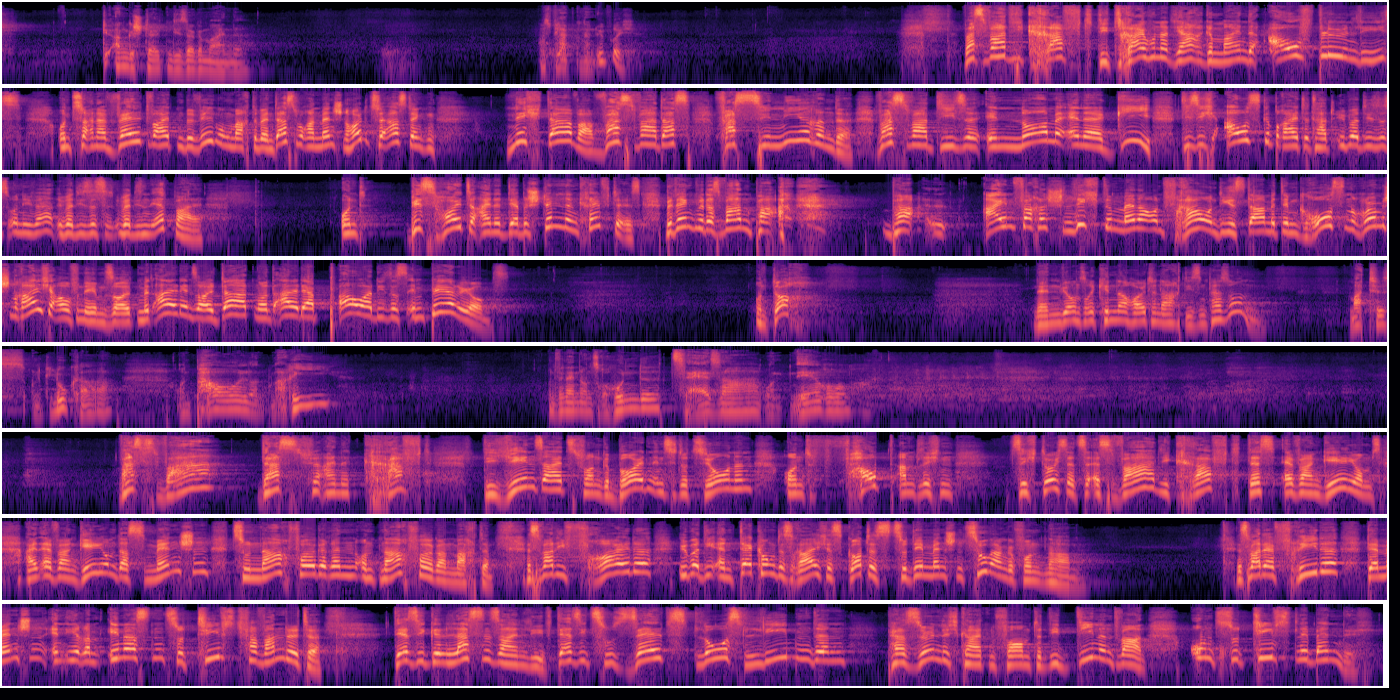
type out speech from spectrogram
die Angestellten dieser Gemeinde. Was bleibt denn dann übrig? Was war die Kraft, die 300 Jahre Gemeinde aufblühen ließ und zu einer weltweiten Bewegung machte, wenn das, woran Menschen heute zuerst denken, nicht da war. Was war das Faszinierende? Was war diese enorme Energie, die sich ausgebreitet hat über dieses Universum, über dieses, über diesen Erdball? Und bis heute eine der bestimmenden Kräfte ist. Bedenken wir, das waren ein paar, ein paar einfache, schlichte Männer und Frauen, die es da mit dem großen römischen Reich aufnehmen sollten, mit all den Soldaten und all der Power dieses Imperiums. Und doch nennen wir unsere Kinder heute nach diesen Personen. Mathis und Luca und Paul und Marie. Und wir nennen unsere Hunde Cäsar und Nero. Was war das für eine Kraft, die jenseits von Gebäuden, Institutionen und Hauptamtlichen sich durchsetzte. Es war die Kraft des Evangeliums. Ein Evangelium, das Menschen zu Nachfolgerinnen und Nachfolgern machte. Es war die Freude über die Entdeckung des Reiches Gottes, zu dem Menschen Zugang gefunden haben. Es war der Friede, der Menschen in ihrem Innersten zutiefst verwandelte der sie gelassen sein liebt, der sie zu selbstlos liebenden Persönlichkeiten formte, die dienend waren und zutiefst lebendig.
